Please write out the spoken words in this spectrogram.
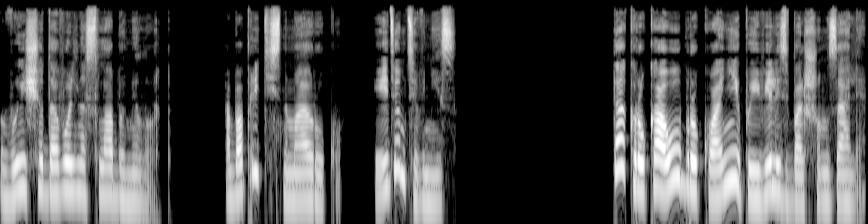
«Вы еще довольно слабы, милорд. Обопритесь на мою руку и идемте вниз». Так, рука об руку, они и появились в большом зале.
